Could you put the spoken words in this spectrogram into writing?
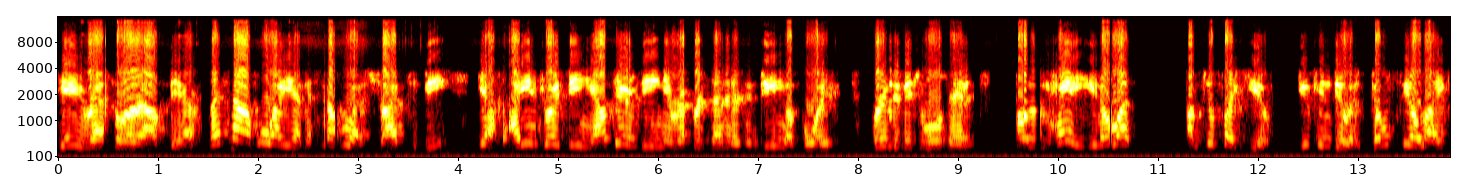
gay wrestler out there. That's not who I am. It's not who I strive to be. Yes, I enjoy being out there and being a representative and being a voice for individuals and telling them, hey, you know what? I'm just like you. You can do it. Don't feel like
